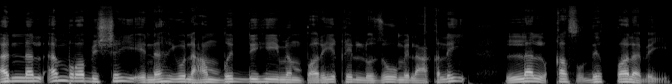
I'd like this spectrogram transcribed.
أن الأمر بالشيء نهي عن ضده من طريق اللزوم العقلي لا القصد الطلبي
